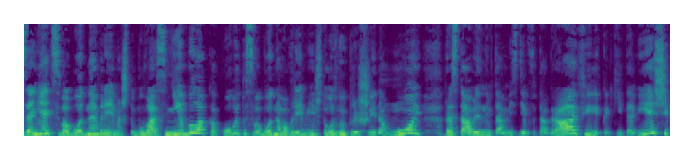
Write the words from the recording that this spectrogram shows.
занять свободное время, чтобы у вас не было какого-то свободного времени, что вот вы пришли домой, расставлены там везде фотографии или какие-то вещи,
